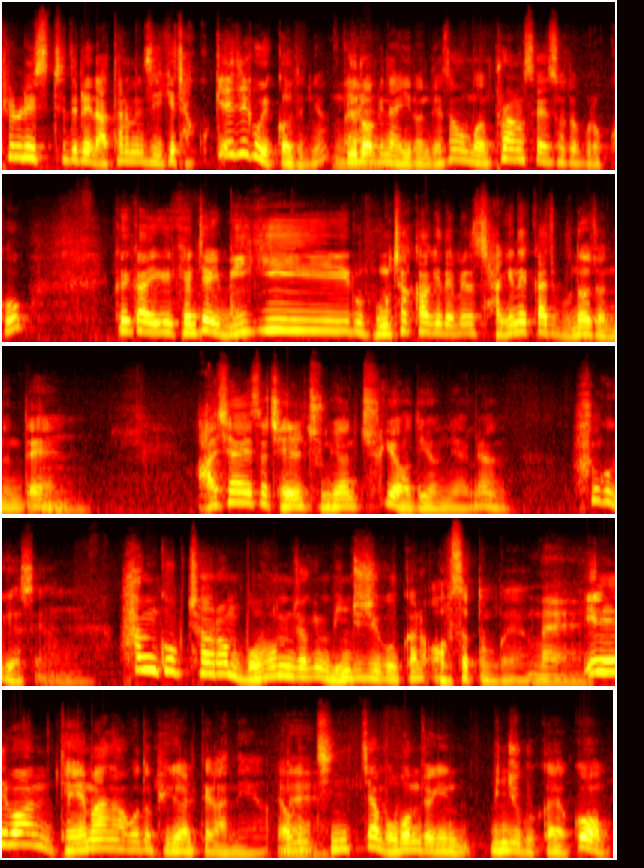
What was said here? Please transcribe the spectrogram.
퍼퓰리스트들이 나타나면서 이게 자꾸 깨지고 있거든요. 네. 유럽이나 이런 데서 뭐 프랑스에서도 그렇고. 그러니까 이게 굉장히 위기로 봉착하게 되면서 자기네까지 무너졌는데 음. 아시아에서 제일 중요한 축이 어디였냐면 한국이었어요. 한국처럼 모범적인 민주주의 국가는 없었던 거예요. 네. 일본, 대만하고도 비교할 때가 아니에요. 여긴 네. 진짜 모범적인 민주 국가였고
